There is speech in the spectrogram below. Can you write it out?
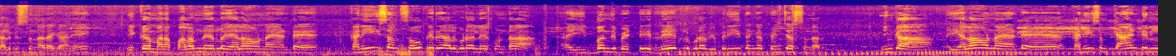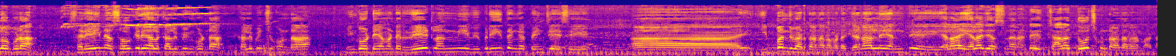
కల్పిస్తున్నారే కానీ ఇక్కడ మన పలంనేరులో ఎలా ఉన్నాయంటే కనీసం సౌకర్యాలు కూడా లేకుండా ఇబ్బంది పెట్టి రేట్లు కూడా విపరీతంగా పెంచేస్తున్నారు. ఇంకా ఎలా ఉన్నాయంటే కనీసం క్యాంటీన్లో కూడా సరైన సౌకర్యాలు కల్పించకుండా కల్పించకుండా ఇంకోటి ఏమంటే రేట్లు అన్నీ విపరీతంగా పెంచేసి ఇబ్బంది పెడతానన్నమాట. జనాల్ని అంటే ఎలా ఎలా చేస్తున్నారంటే చాలా దోచుకుంటున్నారు అనమాట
